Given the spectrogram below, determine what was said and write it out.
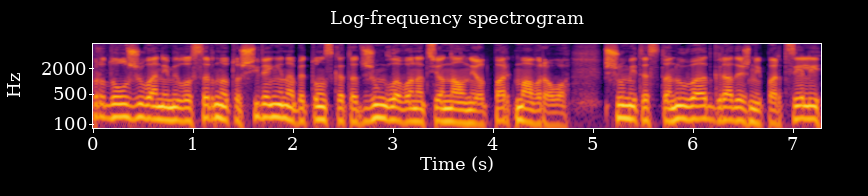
Продолжува немилосрдното ширење на бетонската джунгла во Националниот парк Маврово. Шумите стануваат градежни парцели,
